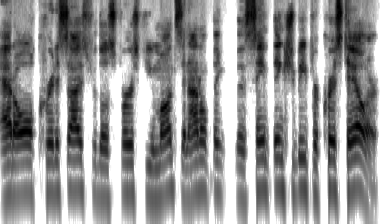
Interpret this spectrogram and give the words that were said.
at all criticized for those first few months. And I don't think the same thing should be for Chris Taylor.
